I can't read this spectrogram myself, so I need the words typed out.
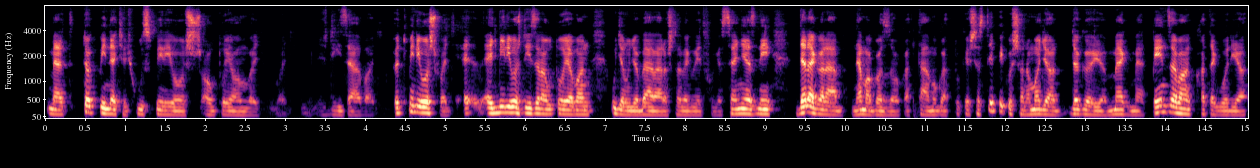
mert tök mindegy, hogy 20 milliós autója van, vagy, vagy és dízel, vagy 5 milliós, vagy 1 milliós dízelautója van, ugyanúgy a belváros levegőjét fogja szennyezni, de legalább nem a gazdókat támogattuk, és ez tipikusan a magyar dögöljön meg, mert pénze van kategória,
